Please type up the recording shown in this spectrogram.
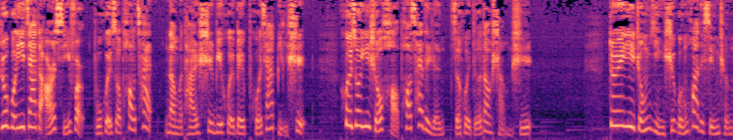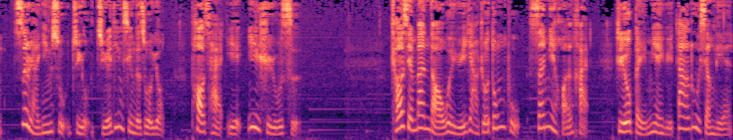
如果一家的儿媳妇儿不会做泡菜，那么她势必会被婆家鄙视；会做一手好泡菜的人则会得到赏识。对于一种饮食文化的形成，自然因素具有决定性的作用，泡菜也亦是如此。朝鲜半岛位于亚洲东部，三面环海，只有北面与大陆相连，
